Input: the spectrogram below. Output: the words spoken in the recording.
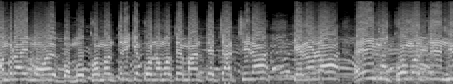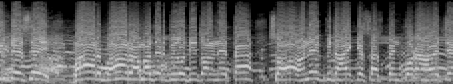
আমরা এই মুখ্যমন্ত্রীকে কোনো মতে মানতে চাচ্ছি না। কেননা এই মুখ্যমন্ত্রীর নির্দেশে বারবার আমাদের বিরোধী দল নেতা সহ অনেক বিধায়ককে সাসপেন্ড করা হয়েছে।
